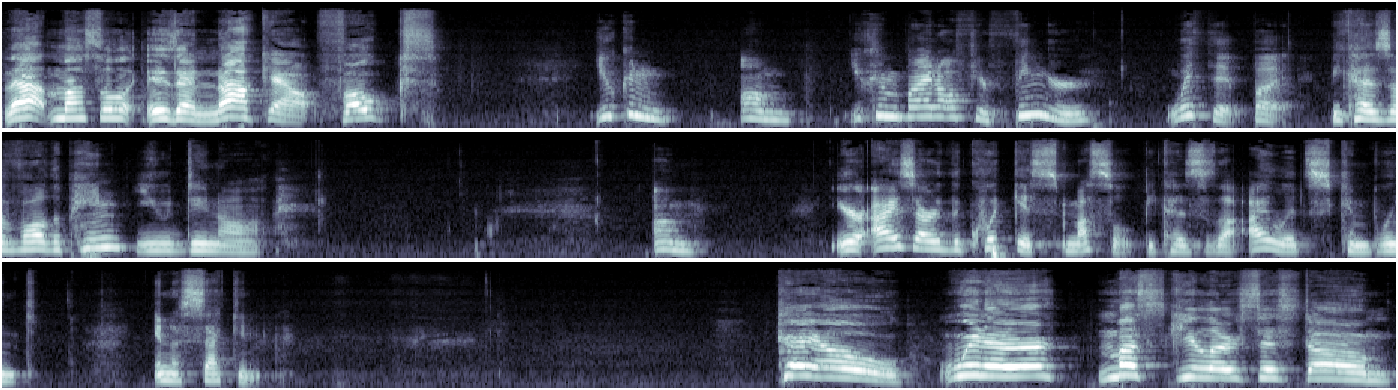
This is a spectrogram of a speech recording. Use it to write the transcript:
That muscle is a knockout, folks. You can um you can bite off your finger with it, but because of all the pain, you do not. Um your eyes are the quickest muscle because the eyelids can blink in a second. KO winner muscular system.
